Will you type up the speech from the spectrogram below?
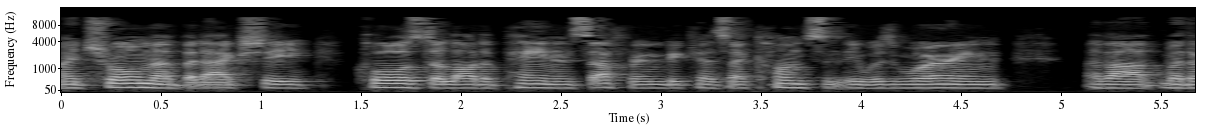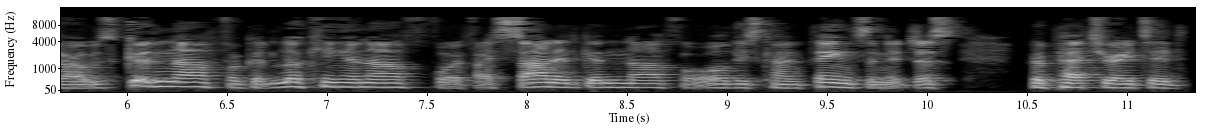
my trauma, but actually caused a lot of pain and suffering because I constantly was worrying about whether I was good enough or good looking enough or if I sounded good enough or all these kind of things. And it just perpetuated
